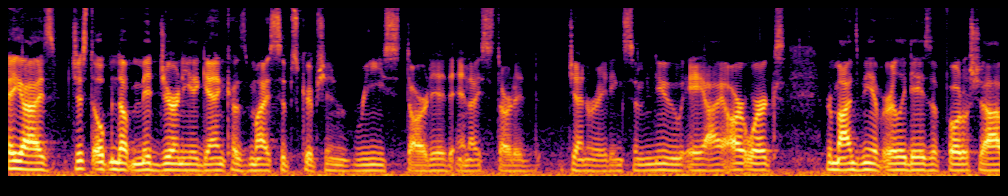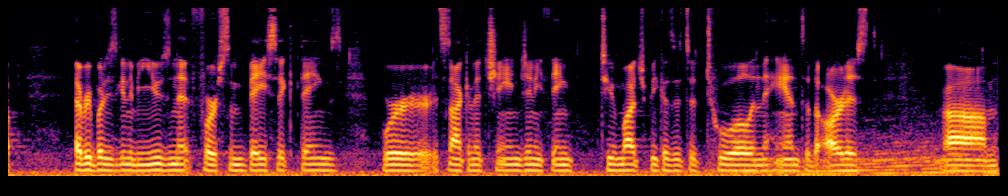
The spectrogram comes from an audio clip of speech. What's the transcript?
Hey guys, just opened up Midjourney again because my subscription restarted and I started generating some new AI artworks. Reminds me of early days of Photoshop. Everybody's going to be using it for some basic things where it's not going to change anything too much because it's a tool in the hands of the artist. Um,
